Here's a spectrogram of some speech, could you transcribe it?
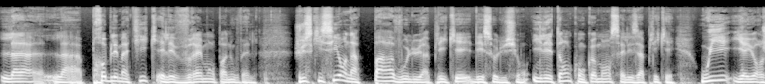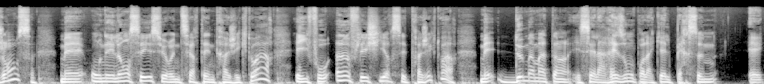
la, problématique, elle est vraiment pas nouvelle. Jusqu'ici, on n'a pas voulu appliquer des solutions. Il est temps qu'on commence à les appliquer. Oui, il y a urgence, mais on est lancé sur une certaine trajectoire et il faut infléchir cette trajectoire. Mais demain matin, et c'est la raison pour laquelle personne est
